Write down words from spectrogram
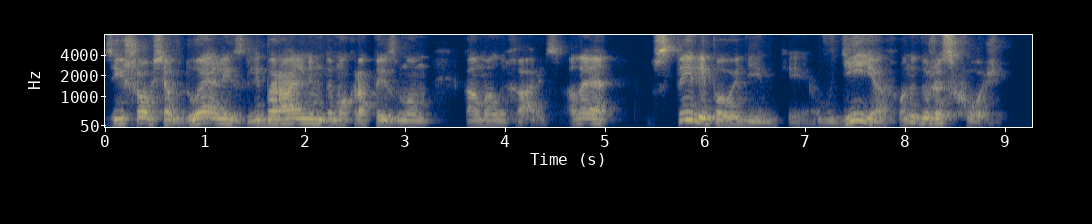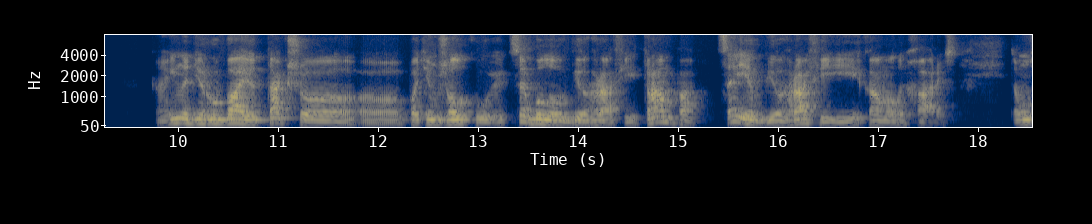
зійшовся в дуелі з ліберальним демократизмом Камали Харріс. Але в стилі поведінки, в діях вони дуже схожі. Іноді рубають так, що потім жалкують. Це було в біографії Трампа, це є в біографії Камали Харріс. Тому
